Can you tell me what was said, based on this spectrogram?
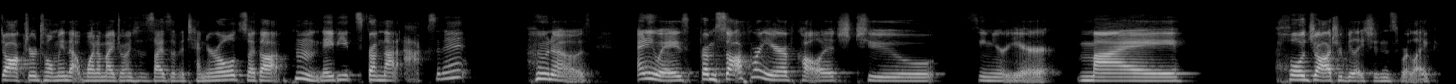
doctor told me that one of my joints was the size of a 10 year old. So I thought, hmm, maybe it's from that accident. Who knows? Anyways, from sophomore year of college to senior year, my whole jaw tribulations were like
